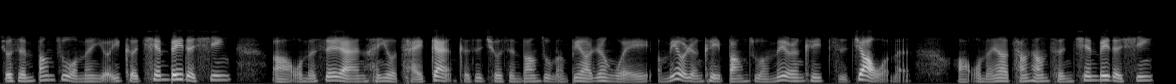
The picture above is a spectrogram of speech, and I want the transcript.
求神帮助我们有一颗谦卑的心啊！我们虽然很有才干，可是求神帮助我们，不要认为没有人可以帮助我们，没有人可以指教我们啊！我们要常常存谦卑的心，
